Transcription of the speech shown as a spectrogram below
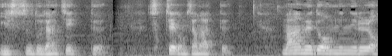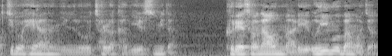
일수도장 찍듯 숙제검사 맞듯 마음에도 없는 일을 억지로 해야 하는 일로 전락하기 일쑤입니다. 그래서 나온 말이 의무방어전.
